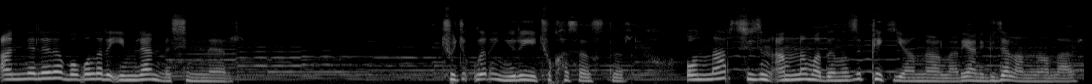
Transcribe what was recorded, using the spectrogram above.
annelere babalara imrenmesinler. Çocukların yüreği çok hassastır. Onlar sizin anlamadığınızı pek iyi anlarlar. Yani güzel anlarlar.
